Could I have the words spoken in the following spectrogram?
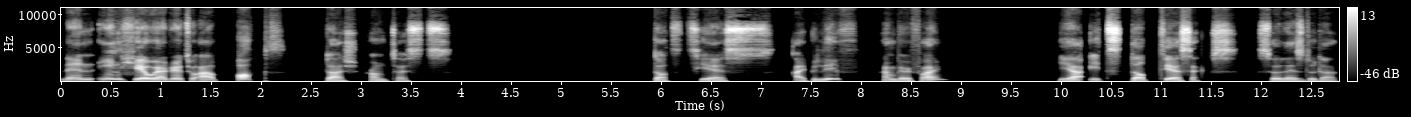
Then in here, we are going to have auth dash contexts dot ts, I believe. I'm verifying. Yeah, it's .tsx. So let's do that.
